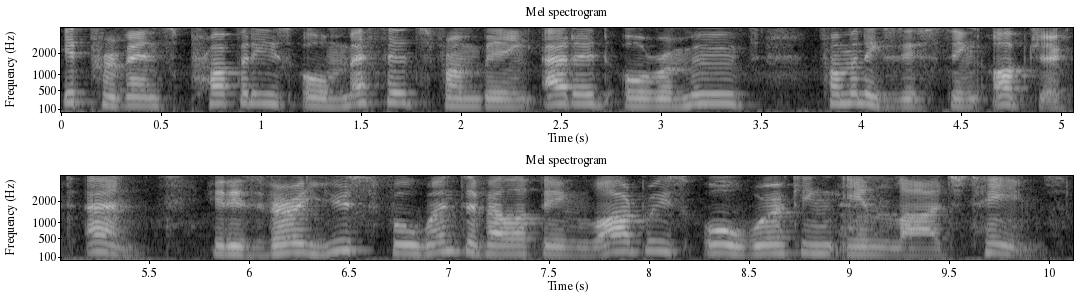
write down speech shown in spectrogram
it prevents properties or methods from being added or removed from an existing object and it is very useful when developing libraries or working in large teams.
